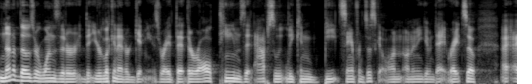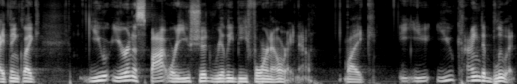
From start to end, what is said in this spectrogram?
none of those are ones that are that you're looking at are gimmies, right? That they're all teams that absolutely can beat San Francisco on on any given day, right? So I, I think like you you're in a spot where you should really be four and zero right now, like you you kind of blew it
